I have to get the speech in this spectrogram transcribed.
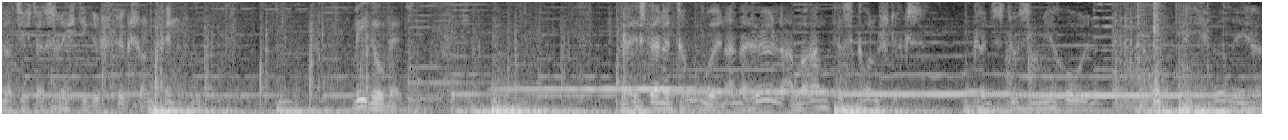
wird sich das richtige Stück schon finden. Wie du willst. Da ist eine Truhe in einer Höhle am Rand des Grundstücks. Könntest du sie mir holen? Ich würde ja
